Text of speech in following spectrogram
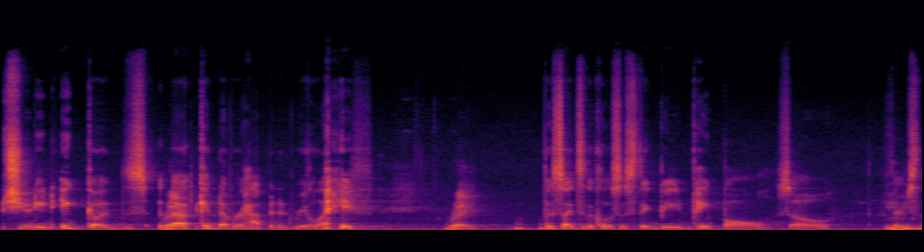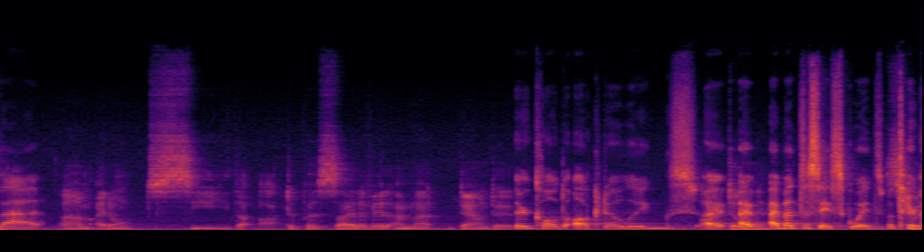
shooting ink guns. and Right. That can never happen in real life. Right. Besides the closest thing being paintball, so there's Mhm. that. Um, I don't see the octopus side of it. I'm not down to They're called octolings. I, I I meant to say squids, but they're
